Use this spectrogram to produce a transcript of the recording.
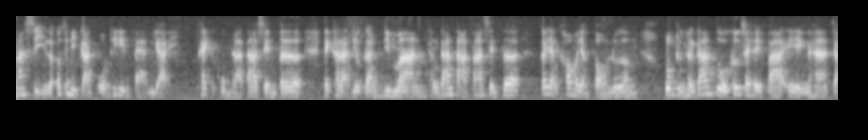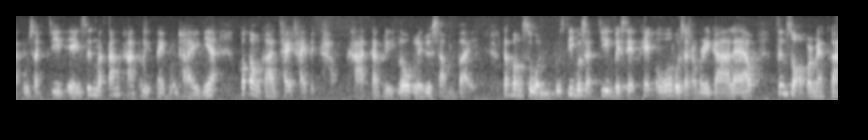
มาสสี่เราก็จะมีการโอนที่ดินแปลงใหญ่ ให้กับกลุ่ม data center ในขณะเดียวกันดีมานทางด้าน data center ก็ยังเข้ามาอย่างต่อเนื่อง รวมถึงทางด้านตัวเครื่องใช้ไฟฟ้าเองนะฮะจากบริษัทจีนเองซึ่งมาตั้งฐานผลิตในเมืองไทยเนี่ยก็ต้องการใช้ไทยเป็นขาดการผลิตโลกเลยด้วยซ้ำไป และบางส่วนที่บริษัทจีนไปเซ็ตเทคโอเวอร์บริษัทอเมริกาแล้ว ซึ่งส่งออกไปอเมริกา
